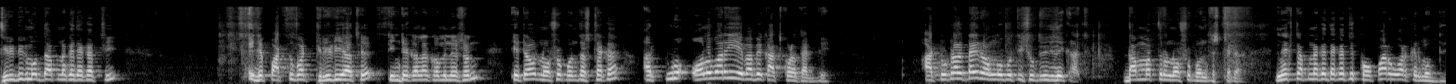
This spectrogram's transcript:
থ্রি ডির মধ্যে আপনাকে দেখাচ্ছি এই যে পার্ট টু পার্ট থ্রি আছে, তিনটে কালার কম্বিনেশন এটাও নশো পঞ্চাশ টাকা, আর পুরো অল ওভারই এভাবে কাজ করা থাকবে। আর টোটালটাই রঙ্গপতি সুতি দিয়ে কাজ, দাম মাত্র নশো পঞ্চাশ টাকা। নেক্সট আপনাকে দেখাচ্ছি কপার ওয়ার্কের মধ্যে।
